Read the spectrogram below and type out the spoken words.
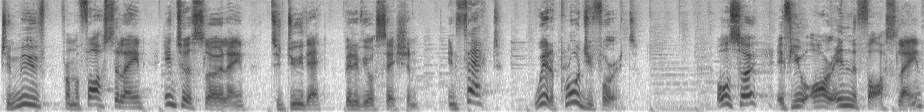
to move from a faster lane into a slower lane to do that bit of your session. In fact, we'd applaud you for it. Also, if you are in the fast lane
